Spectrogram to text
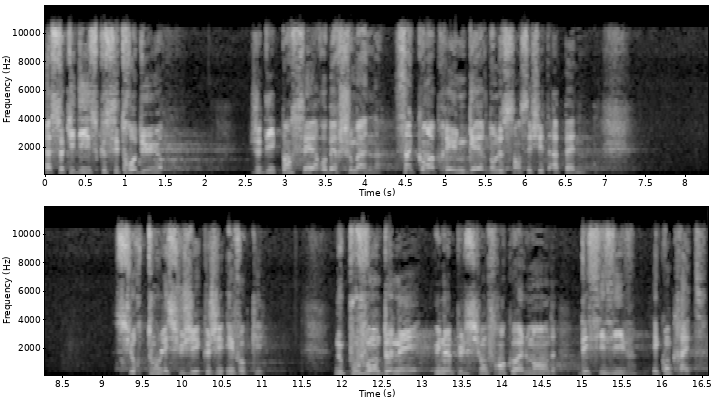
À ceux qui disent que c'est trop dur, je dis, pensez à Robert Schuman, cinq ans après une guerre dont le sang séchait à peine sur tous les sujets que j'ai évoqués. Nous pouvons donner une impulsion franco-allemande décisive et concrète.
